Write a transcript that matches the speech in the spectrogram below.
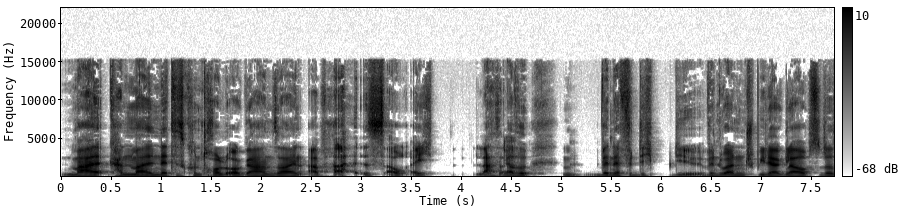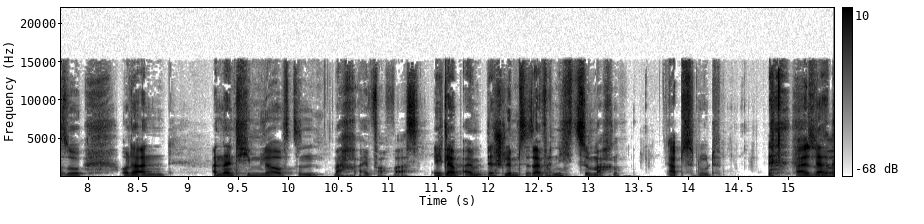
mal, kann mal ein nettes Kontrollorgan sein, aber ist auch echt lass, also wenn er für dich, die, wenn du an einen Spieler glaubst oder so, oder an, an dein Team glaubst, dann mach einfach was. Ich glaube, das Schlimmste ist einfach nichts zu machen. Absolut. Also.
